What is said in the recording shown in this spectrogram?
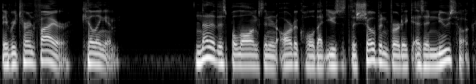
They returned fire, killing him. None of this belongs in an article that uses the Chauvin verdict as a news hook.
